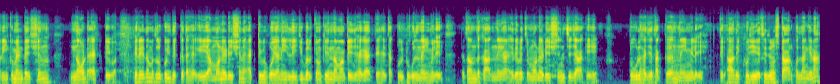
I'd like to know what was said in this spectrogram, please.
ਰੀਕਮੈਂਡੇਸ਼ਨ ਨੋਟ ਐਕਟਿਵ ਫਿਰ ਇਹਦਾ ਮਤਲਬ ਕੋਈ ਦਿੱਕਤ ਹੈਗੀ। ਆ ਮੋਨੇਟੇਸ਼ਨ ਐਕਟਿਵ ਹੋਇਆ ਨਹੀਂ ਐਲੀਜੀਬਲ ਕਿਉਂਕਿ ਨਵਾਂ ਪੇਜ ਹੈਗਾ ਤੇ ਹਜੇ ਤੱਕ ਕੋਈ ਟੂਲ ਨਹੀਂ ਮਿਲੇ। ਤੇ ਤੁਹਾਨੂੰ ਦਿਖਾ ਦਿੰਦੇ ਆ ਇਹਦੇ ਵਿੱਚ ਮੋਨੇਟੇਸ਼ਨ 'ਚ ਜਾ ਕੇ ਟੂਲ ਹਜੇ ਤੱਕ ਨਹੀਂ ਮਿਲੇ। ਤੇ ਆਹ ਦੇਖੋ ਜੀ, ਇੱਥੇ ਜਦੋਂ ਸਟਾਰ ਖੋਲਾਂਗੇ ਨਾ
